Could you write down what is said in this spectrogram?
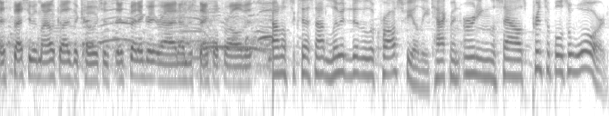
especially with my uncle as a coach, it's, it's been a great ride. I'm just thankful for all of it. O'Donnell's success not limited to the lacrosse field. The attackman earning LaSalle's Principals Award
